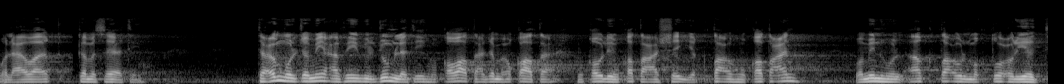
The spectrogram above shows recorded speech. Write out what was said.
والعوائق كما سيأتي. تعم الجميع فيه بالجملة وقواطع جمع قاطع. من قولهم قطع الشيء يقطعه قطعا ومنه الأقطع المقطوع اليد.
